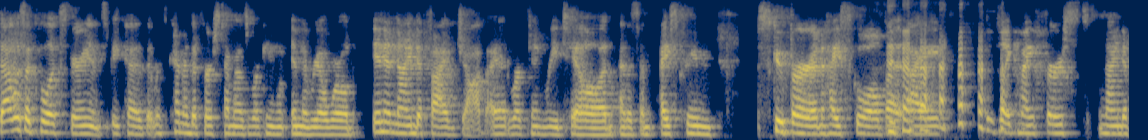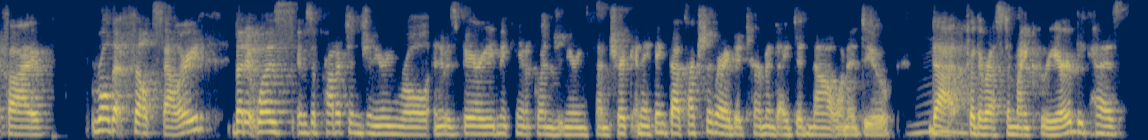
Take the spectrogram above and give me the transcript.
that was a cool experience because it was kind of the first time I was working in the real world in a nine to five job. I had worked in retail and I was an ice cream scooper in high school, but I it was like my first nine to five role that felt salaried, but it was it was a product engineering role and it was very mechanical engineering centric. And I think that's actually where I determined I did not want to do Mm. that for the rest of my career because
